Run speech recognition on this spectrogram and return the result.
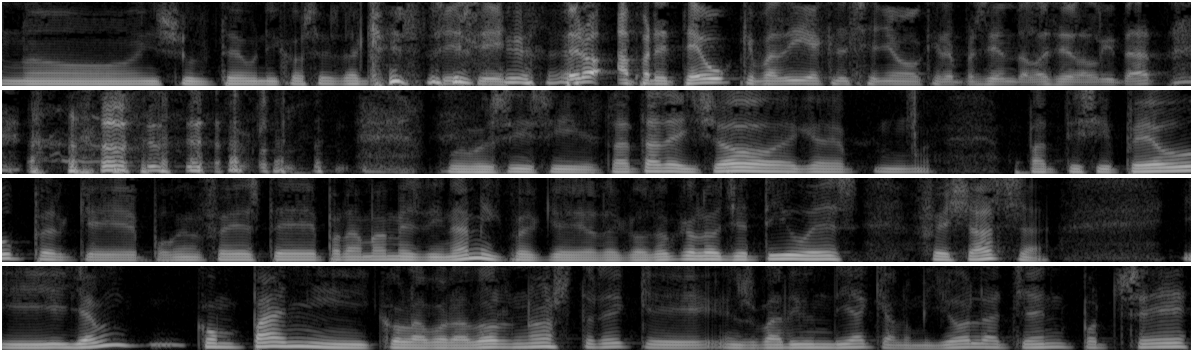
no insulteu ni coses d'aquestes. sí, sí. però apreteu que va dir aquell senyor que era president de la Generalitat sí, sí, es tracta d'això, eh, que mm, participeu perquè puguem fer este programa més dinàmic, perquè recordeu que l'objectiu és fer xarxa. I hi ha un company i col·laborador nostre que ens va dir un dia que a lo millor la gent potser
